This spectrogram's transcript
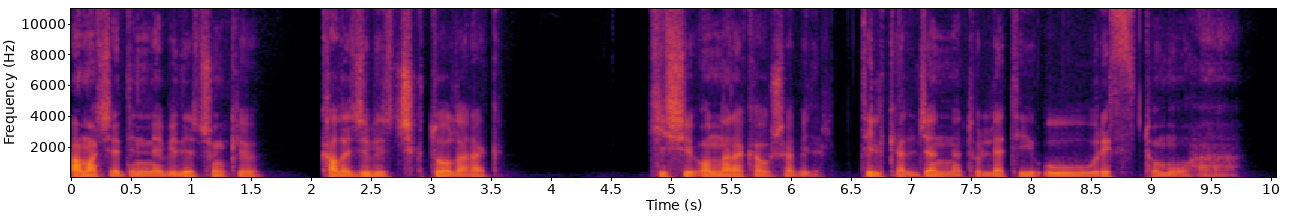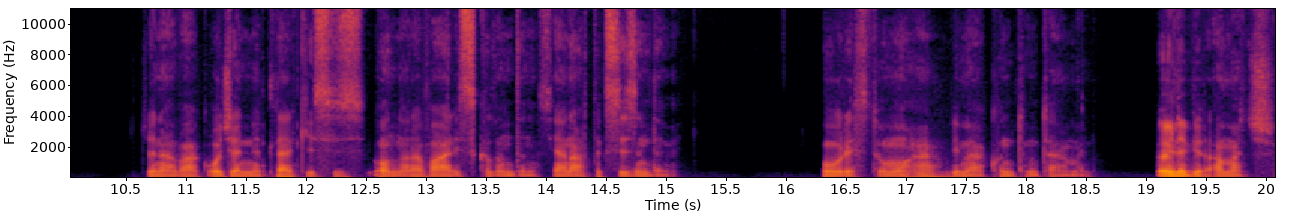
amaç edinilebilir çünkü kalıcı bir çıktı olarak kişi onlara kavuşabilir. Tilkel cennetu leti uristumuha. Cenab-ı Hak o cennetler ki siz onlara varis kılındınız. Yani artık sizin demek. Urestumuha bima kuntum ta'mal. Öyle bir amaç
